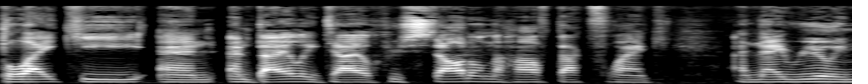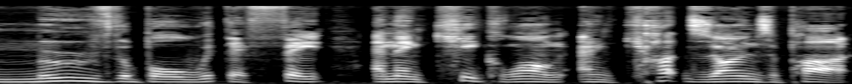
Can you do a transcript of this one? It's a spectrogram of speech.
Blakey and, and Bailey Dale who start on the halfback flank and they really move the ball with their feet and then kick long and cut zones apart.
